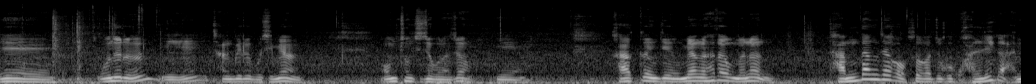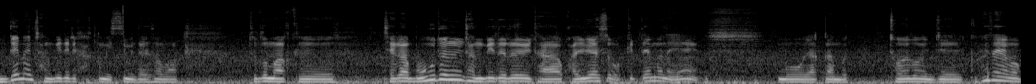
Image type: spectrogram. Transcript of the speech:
예, 오늘은 예, 장비를 보시면 엄청 지저분하죠. 예, 가끔 이제 음향을 하다 보면은 담당자가 없어가지고 관리가 안 되는 장비들이 가끔 있습니다. 그래서 막 저도 막 그 제가 모든 장비들을 다 관리할 수 없기 때문에 뭐 약간 뭐 저도 이제 그 회사에 뭐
